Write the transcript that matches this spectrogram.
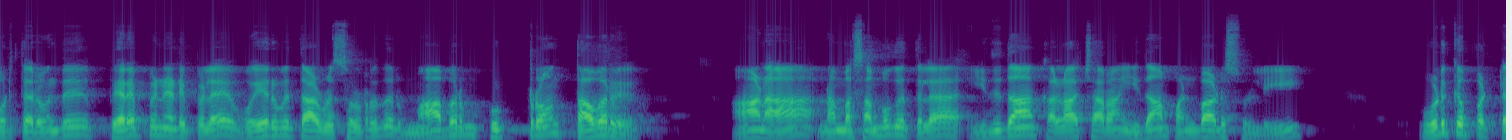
ஒருத்தர் வந்து பிறப்பின் அடிப்பில் உயர்வு தாழ்வு சொல்கிறது ஒரு மாபெரும் குற்றம் தவறு. ஆனால் நம்ம சமூகத்தில் இதுதான் கலாச்சாரம் இதுதான் பண்பாடு சொல்லி ஒடுக்கப்பட்ட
